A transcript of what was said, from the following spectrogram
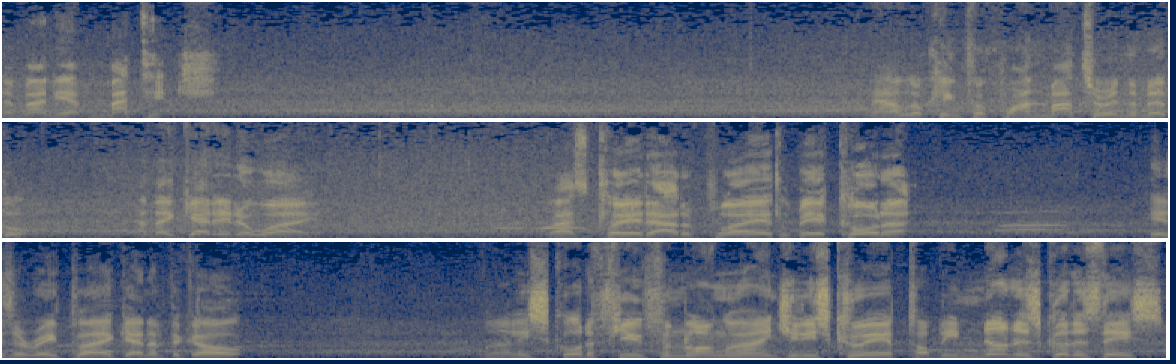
Nemanja Matic. Now looking for Juan Mata in the middle. And they get it away. That's cleared out of play. It'll be a corner. Here's a replay again of the goal. Well, he scored a few from long range in his career, probably none as good as this.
